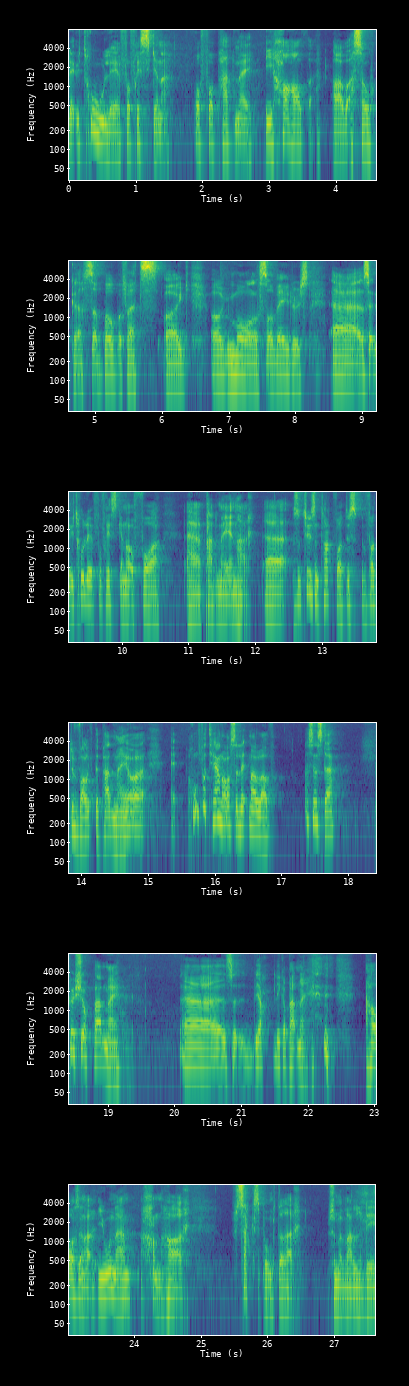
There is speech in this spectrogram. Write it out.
det er utrolig forfriskende å få Padme i havet av Asokas og Bobafets og, og Mauls og Vaders. Eh, så er det utrolig forfriskende å få eh, Padme inn her. Eh, så tusen takk for at, du, for at du valgte Padmay. Og eh, hun fortjener også litt mer love. Jeg syns det. Push opp Padmay. Eh, så, ja, liker Padmay. Jeg har også en her. Jone, han har seks punkter her som er veldig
